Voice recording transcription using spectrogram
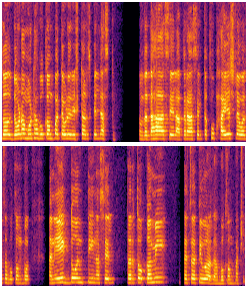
जो जेवढा मोठा भूकंप तेवढी रिस्टर स्केल जास्त. समजा दहा असेल अकरा असेल तर खूप हायेस्ट लेवलचा भूकंप. आणि एक दोन तीन असेल तर तो कमी त्याचा तीव्रता भूकंपाची.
